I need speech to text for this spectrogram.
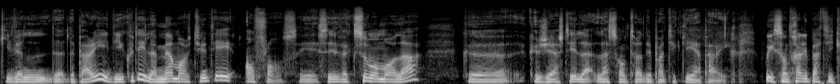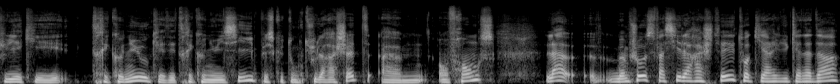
qui vient de, Paris. Il dit, écoutez, la même opportunité en France. Et c'est avec ce moment-là que, que j'ai acheté la, Centrale des particuliers à Paris. Oui, Centrale des particuliers qui est très connue ou qui a été très connue ici, puisque donc, tu la rachètes euh, en France. Là, euh, même chose, facile à racheter, toi qui arrives du Canada.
